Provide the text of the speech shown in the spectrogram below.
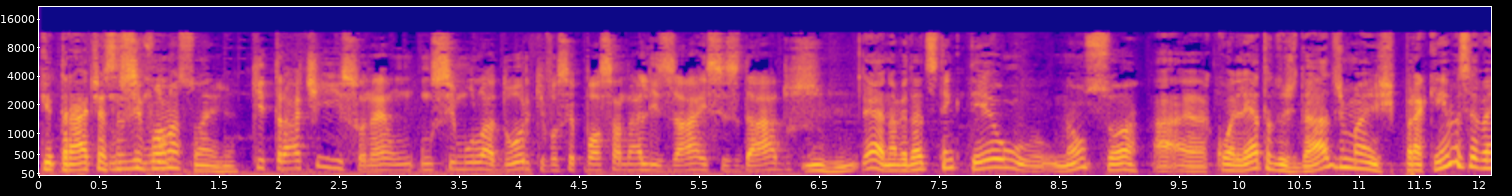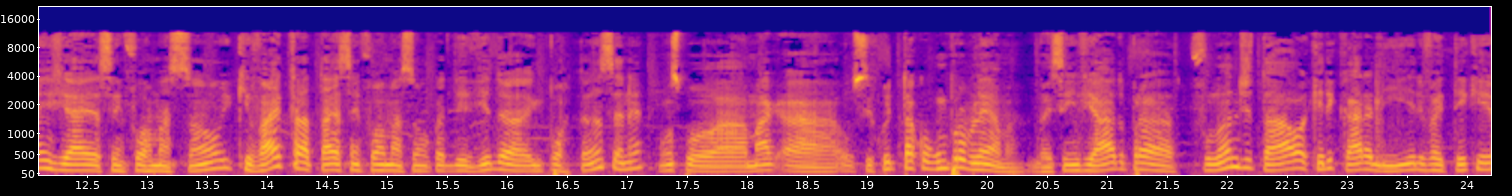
Que trate essas Um informações, né? que trate isso, né? Um, um simulador que você possa analisar esses dados. Uhum. É, na verdade você tem que ter um, não só a, a coleta dos dados, mas para quem você vai enviar essa informação e que vai tratar essa informação com a devida importância, né? Vamos supor, a, a- o circuito está com algum problema, vai ser enviado para fulano de tal, aquele cara ali, ele vai ter que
